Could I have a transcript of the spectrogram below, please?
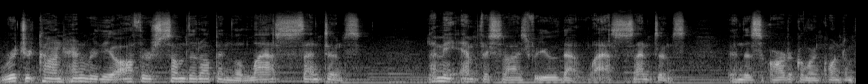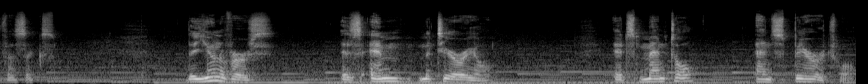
Richard Conn Henry, the author, summed it up in the last sentence. Let me emphasize for you that last sentence in this article on quantum physics. The universe is immaterial. It's mental and spiritual.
